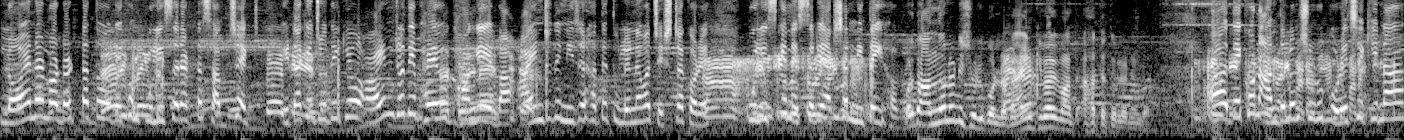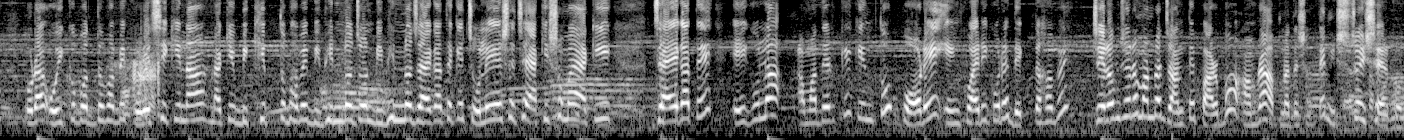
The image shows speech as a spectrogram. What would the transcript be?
ল অ্যান্ড অর্ডারটা তো দেখুন পুলিশের একটা সাবজেক্ট এটাকে যদি কেউ আইন যদি ভে- ভাঙে বা আইন যদি নিজের হাতে তুলে নেওয়ার চেষ্টা করে পুলিশকে নেসেসারি অ্যাকশন নিতেই হবে। ওরা তো আন্দোলনই শুরু করল না আইন কীভাবে হাতে তুলে নিল আহ, দেখুন আন্দোলন শুরু করেছে কিনা ওরা ঐক্যবদ্ধভাবে করেছে কিনা নাকি বিক্ষিপ্তভাবে বিভিন্ন জন বিভিন্ন জায়গা থেকে চলে এসেছে একই সময় একই জায়গাতে এইগুলো আমাদেরকে কিন্তু পরে এনকোয়ারি করে দেখতে হবে। যেরম যেরম আমরা জানতে পারব, আমরা আপনাদের সাথে নিশ্চয়ই শেয়ার করব।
